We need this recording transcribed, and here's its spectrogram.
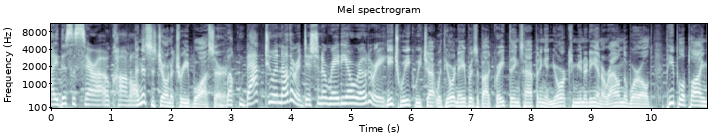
Hi, this is Sarah O'Connell. And this is Jonah Triebwasser. Welcome back to another edition of Radio Rotary. Each week, we chat with your neighbors about great things happening in your community and around the world. People applying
